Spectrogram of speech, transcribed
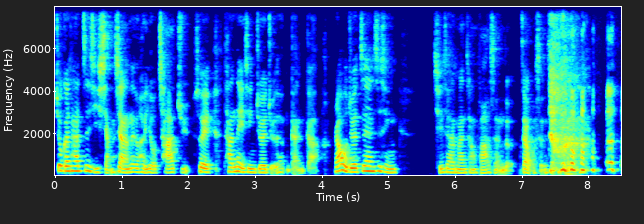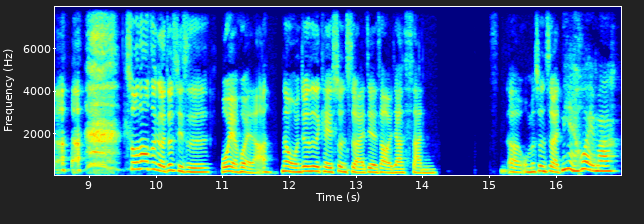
就跟他自己想象的那个很有差距，所以他内心就会觉得很尴尬。然后我觉得这件事情。其实还蛮常发生的，在我身上。说到这个，就其实我也会啦。那我们就是可以顺势来介绍一下三，呃，我们顺势来，你也会吗？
